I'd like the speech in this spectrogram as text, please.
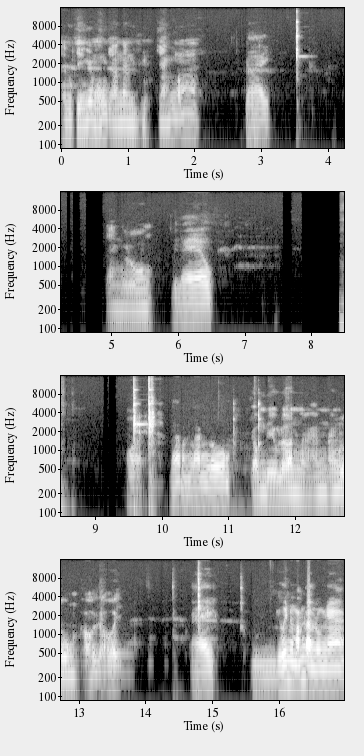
Em chuyện cái muỗng cho anh anh chan nước mắm. Đây. Chan luôn. Leo. Lá bằng lăng luôn. Trộn đều lên là anh ăn luôn khỏi gói. Đây. Dưới nước mắm lên luôn nha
